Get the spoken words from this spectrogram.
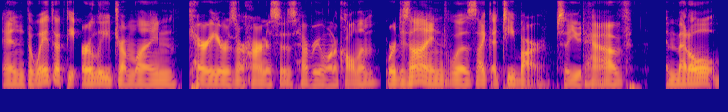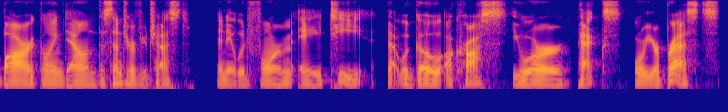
and the way that the early drumline carriers or harnesses however you want to call them were designed was like a t-bar. So you'd have a metal bar going down the center of your chest and it would form a T that would go across your pecs or your breasts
